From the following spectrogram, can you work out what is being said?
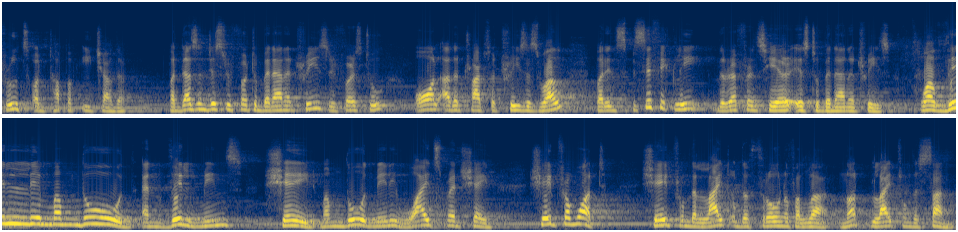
fruits on top of each other. But doesn't just refer to banana trees, refers to all other types of trees as well. But in specifically, the reference here is to banana trees. وَظِلِّ mamdud And dhil means shade. Mamdud meaning widespread shade. Shade from what? Shade from the light of the throne of Allah, not light from the sun.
